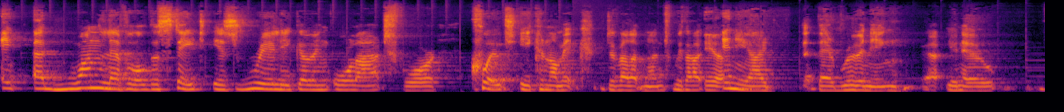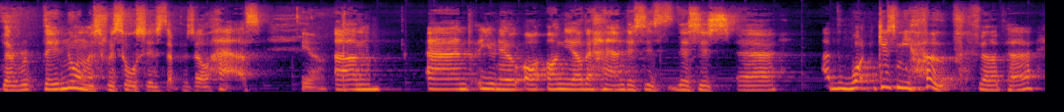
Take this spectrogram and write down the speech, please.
it, at one level, the state is really going all out for quote economic development without yeah. any idea that they're ruining, uh, you know, the, the enormous resources that Brazil has. Yeah. Um, and you know, on, on, the other hand, this is this is uh, what gives me hope, Philippa,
